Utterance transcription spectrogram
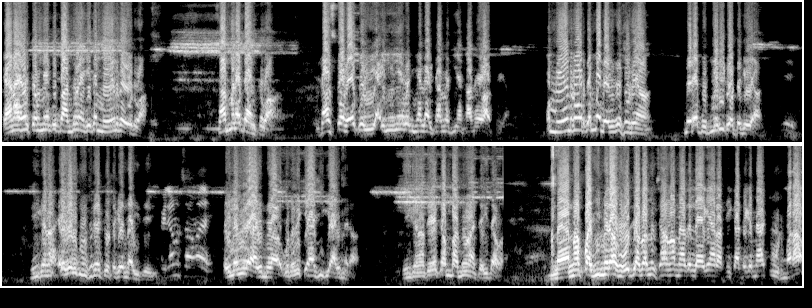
ਕਹਿਣਾ ਇਹੋ ਚਾਹੁੰਦੇ ਕਿ ਬੰਦ ਹੋਣਾ ਚਾਹੀਦਾ ਮੇਨ ਰੋਡ ਵਾ ਸਾਹਮਣੇ ਬੈਂਕ ਵਾ। ਦੱਸ ਹੋਵੇ ਕੋਈ ਇੰਨੀਆਂ ਵੱਡੀਆਂ ਲਾਈਟਾਂ ਲੱਗੀਆਂ ਕਾਹਦੇ ਵਾਸਤੇ ਆ? ਉਹ ਮੇਨ ਰੋਡ ਤੇ ਮਹੱਲੇ ਦੇ ਸੁਣਿਆ ਮੇਰੇ ਦੂਜੇ ਵੀ ਟੁੱਟ ਗਏ ਆ। ਠੀਕ ਹੈ ਨਾ ਇਹਦੇ ਦੂਸਰੇ ਟੁੱਟ ਗਏ ਨਾਈ ਦੇ। ਪਹਿਲਾਂ ਨੁਕਸਾਨ ਹੋਇਆ ਹੈ ਪਹਿਲਾਂ ਵੀ ਆਇਆ ਮੇਰਾ ਉਦੋਂ ਵੀ ਕਿਹਾ ਸੀ ਗਿਆ ਸੀ ਮੇਰਾ। ਠੀਕ ਹੈ ਨਾ ਤੇ ਇਹ ਕੰਮ ਬੰਦ ਹੋਣਾ ਚਾਹੀਦਾ ਵਾ। ਮੈਂ ਨਾ ਭਾਜੀ ਮੇਰਾ ਹੋਰ ਜ਼ਿਆਦਾ ਨੁਕਸਾਨ ਆ ਮੈਂ ਤੇ ਲੈ ਗਿਆ ਰਾਤੀ ਕੱਢ ਕੇ ਮੈਂ ਝੂਠ ਮਾਰਾਂ।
